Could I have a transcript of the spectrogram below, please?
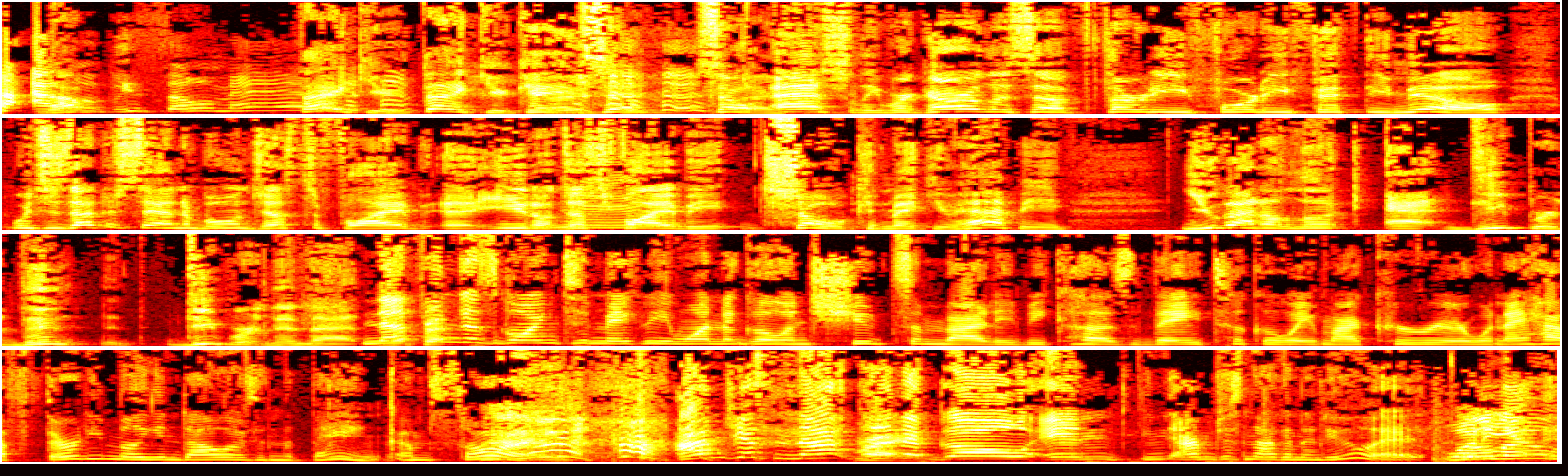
I That- would be so mad. Thank you, thank you, Kate. Thank So, you. so Thank you. Ashley, regardless of 30, 40, 50 mil, which is understandable and justifiable, uh, you know, Mm-hmm. justifiably so can make you happy, you got to look at deeper than deeper than that. Nothing fa- is going to make me want to go and shoot somebody because they took away my career when I have thirty million dollars in the bank. I'm sorry. I'm just not gonna Right. go and I'm just not gonna do it. What Well, do you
